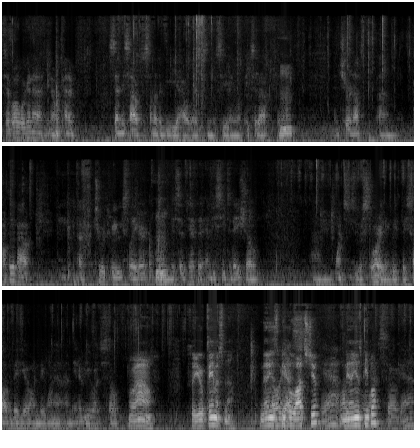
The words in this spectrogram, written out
said, well, we're gonna, you know, kind of send this out to some of the media outlets and we'll see if anyone picks it up. You know? And sure enough, um, probably about uh, two or three weeks later, um, Mhm. they said, yeah, the NBC Today Show um, wants to do a story. They, they saw the video and they want to um, interview us. So Wow. So you're famous now. Millions Oh, of people yes. watched you. yeah, lot of Millions people? watch, So yeah,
